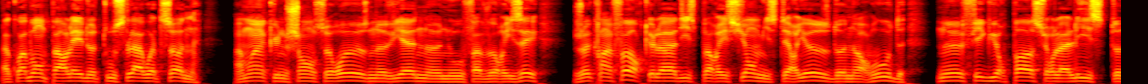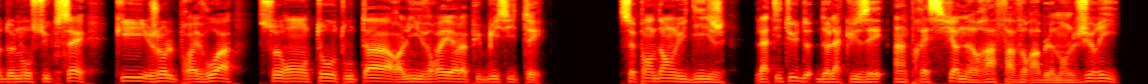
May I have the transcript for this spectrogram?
À quoi bon parler de tout cela, Watson? À moins qu'une chance heureuse ne vienne nous favoriser, je crains fort que la disparition mystérieuse de Norwood ne figure pas sur la liste de nos succès qui, je le prévois, seront tôt ou tard livrés à la publicité. Cependant, lui dis-je, l'attitude de l'accusé impressionnera favorablement le jury.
